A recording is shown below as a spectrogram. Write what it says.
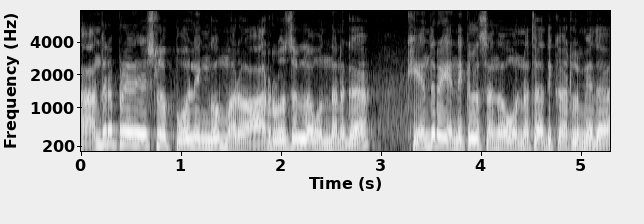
ఆంధ్రప్రదేశ్లో పోలింగు మరో ఆరు రోజుల్లో ఉందనగా కేంద్ర ఎన్నికల సంఘం ఉన్నతాధికారుల మీద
